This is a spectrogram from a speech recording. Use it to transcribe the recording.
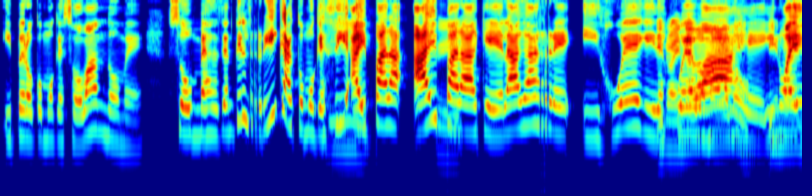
y pero como que sobándome, so, me hace sentir rica, como que sí, hay para, hay para que él agarre y juegue y, después baje, y, no hay,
